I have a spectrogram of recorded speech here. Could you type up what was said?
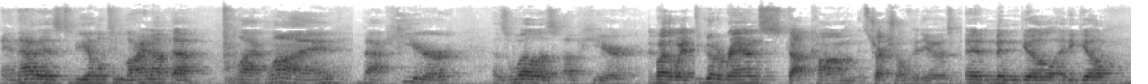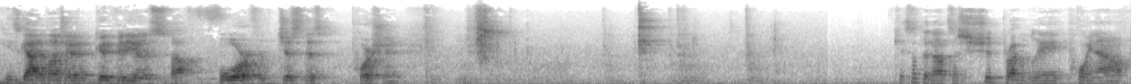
and that is to be able to line up that black line back here as well as up here. By the way, if you go to rans.com, instructional videos, Edmund Gill, Eddie Gill, he's got a bunch of good videos, about four for just this portion. Okay, something else I should probably point out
